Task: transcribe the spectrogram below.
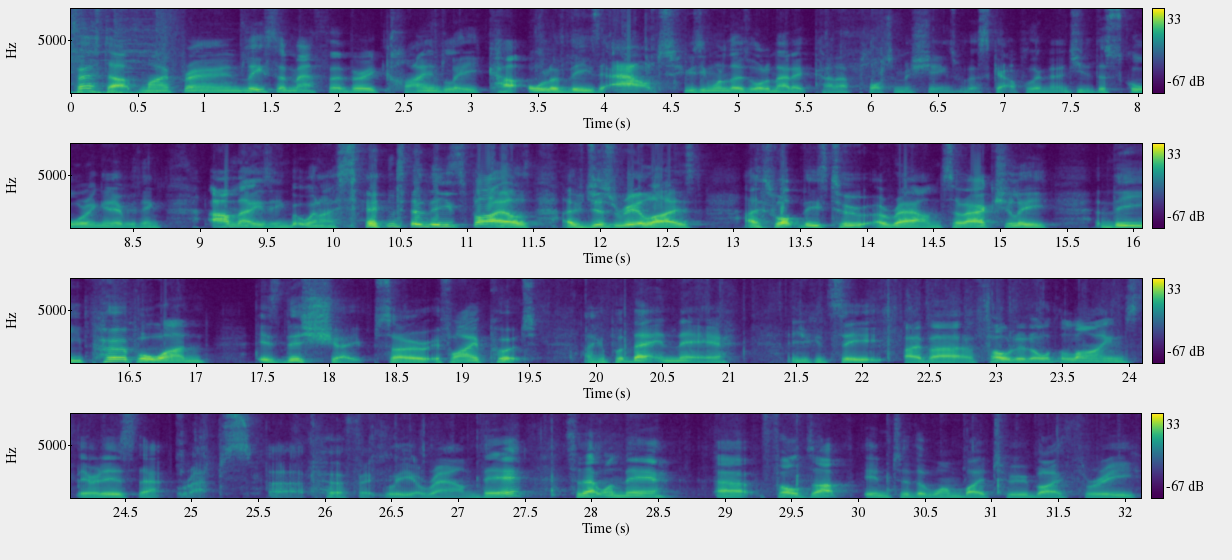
First up, my friend Lisa Mather very kindly cut all of these out using one of those automatic kind of plotter machines with a scalpel in it. And she did the scoring and everything. Amazing. But when I sent her these files, I've just realized I swapped these two around. So actually the purple one is this shape. So if I put, I can put that in there and you can see I've uh, folded all the lines. There it is. That wraps uh, perfectly around there. So that one there uh, folds up into the one by two by three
